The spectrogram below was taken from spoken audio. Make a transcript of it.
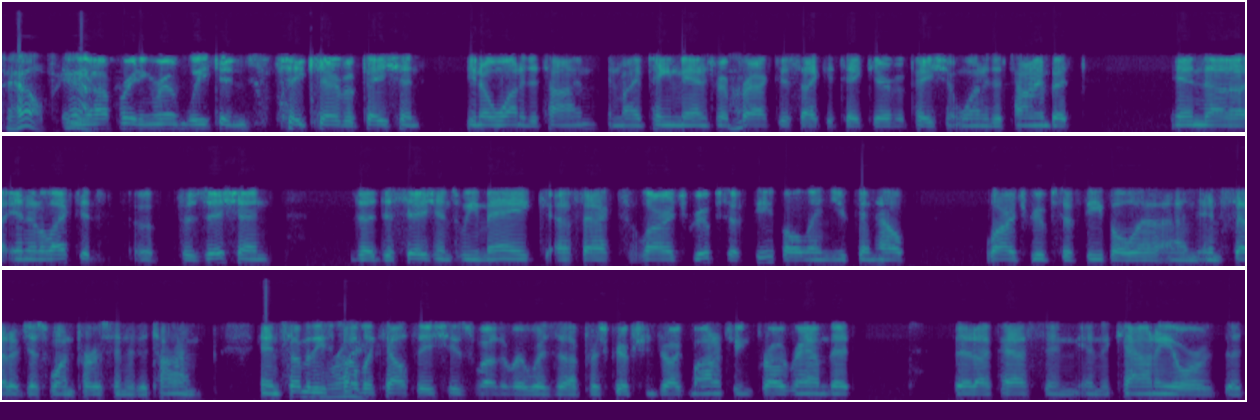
to help. In yeah. the operating room, we can take care of a patient, you know, one at a time. In my pain management uh-huh. practice, I could take care of a patient one at a time. But in uh, in an elected uh, position, the decisions we make affect large groups of people, and you can help large groups of people uh, instead of just one person at a time. And some of these right. public health issues, whether it was a prescription drug monitoring program that that I passed in, in the county or the,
